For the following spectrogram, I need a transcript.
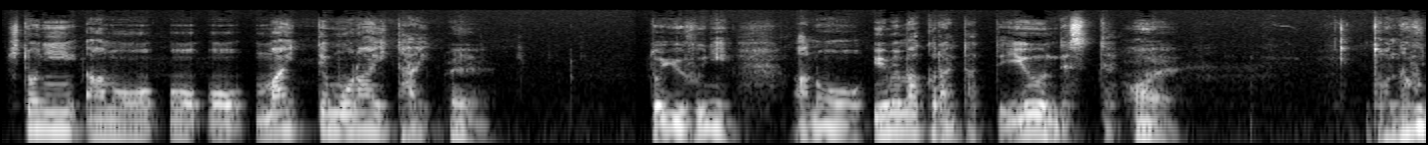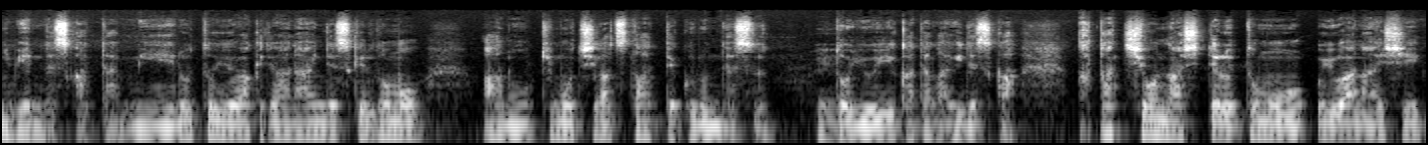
人に、あの、おお参ってもらいたい。ええというふうに、あの、夢枕に立って言うんですって。えはいどんな風に見えるんですかって見えるというわけではないんですけれどもあの気持ちが伝わってくるんですええ。という言い方がいいですか？形を成してるとも言わないし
